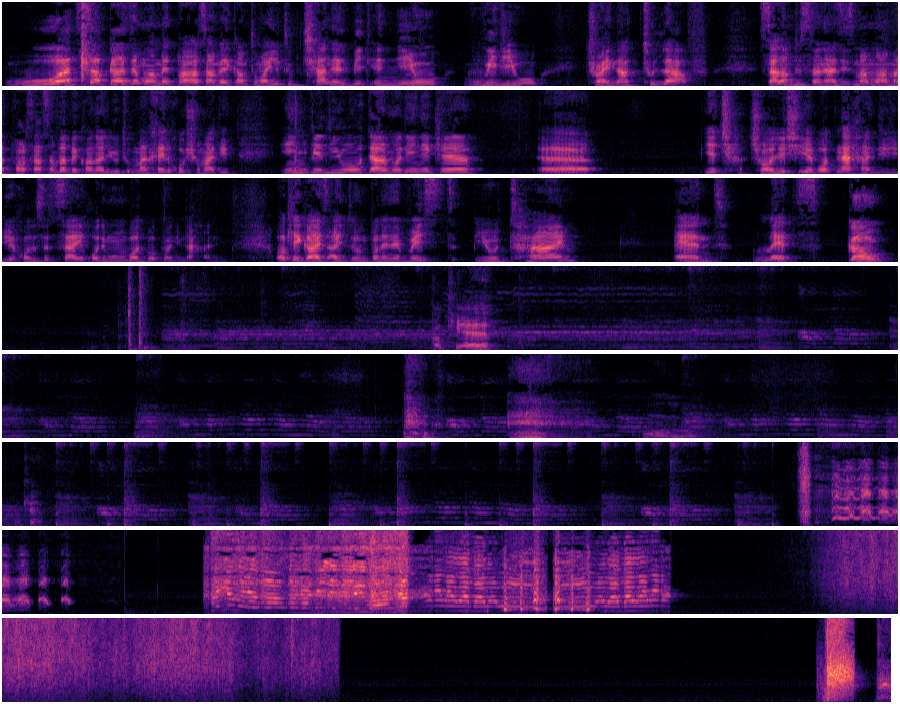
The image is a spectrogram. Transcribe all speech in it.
What's up guys, I'm Mohammed Paras and welcome to my YouTube channel with a new video. Try not to laugh. سلام دوستان عزیز من محمد پارسا هستم و به کانال یوتیوب من خیلی خوش اومدید. این ویدیو در مورد اینه که یه چالشیه باد نخندید دیگه. خلاص سعی خودمون رو باید بکنیم نخندیم. Okay guys, I don't want to waste your time and let's go. Okay. oh. Okay.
